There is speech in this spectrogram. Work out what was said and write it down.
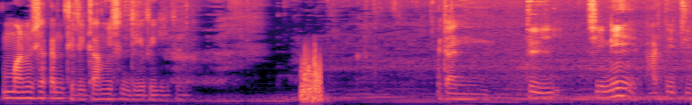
memanusiakan diri kami sendiri gitu. Dan di sini arti di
